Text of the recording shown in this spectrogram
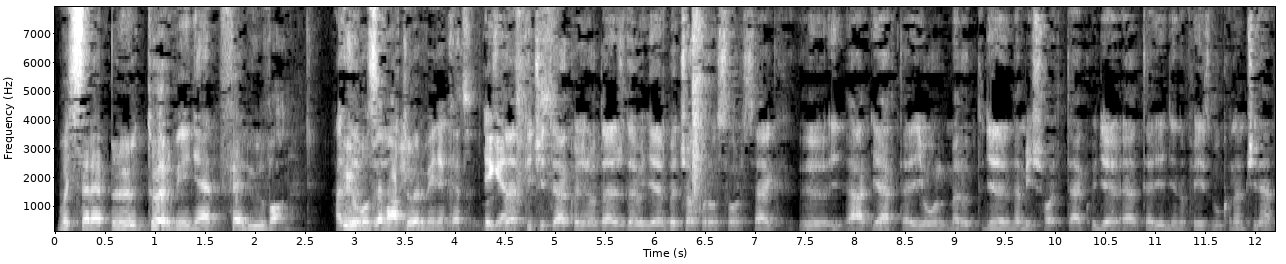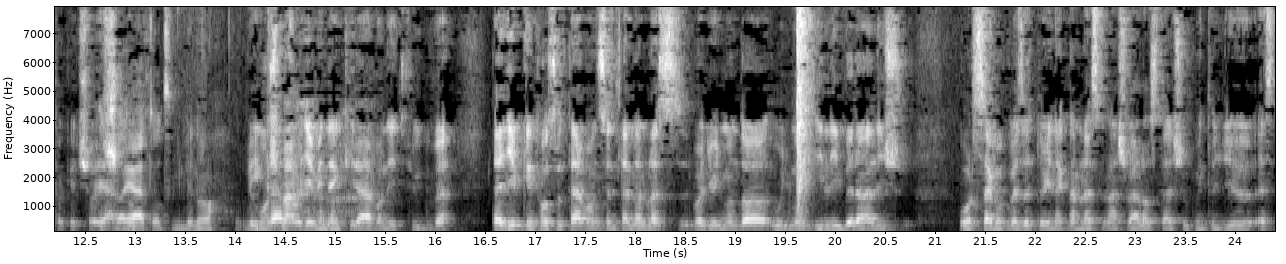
vagy szereplő törvényen felül van. Hát ő hozza már a törvényeket. Igen. lehet kicsit elkanyarodás, de ugye ebben csak Oroszország járt el jól, mert ott ugye nem is hagyták, hogy elterjedjen a Facebook, hanem csináltak egy sajátot. Sajátot. Igen, a Most már ugye mindenki rá van itt függve. De egyébként hosszú távon szerintem nem lesz, vagy úgymond a úgymond illiberális országok vezetőinek nem lesz más választásuk, mint hogy ezt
